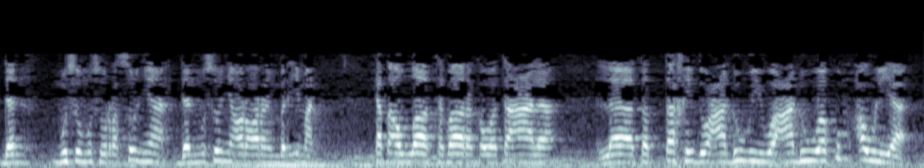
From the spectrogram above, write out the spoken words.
dan musuh-musuh rasulnya dan musuhnya orang-orang yang beriman. Kata Allah tabaraka wa taala la tattakhidu aduwi wa aduwakum awliya.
